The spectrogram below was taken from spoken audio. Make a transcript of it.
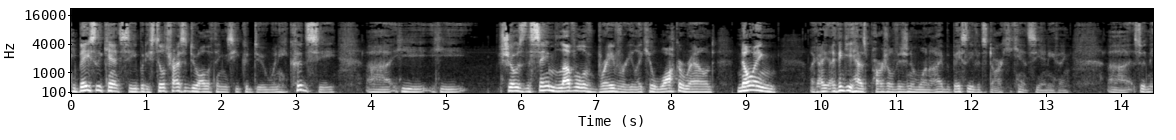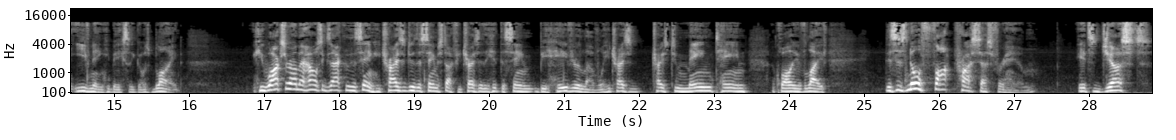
he basically can't see, but he still tries to do all the things he could do when he could see. Uh, he he shows the same level of bravery. Like he'll walk around knowing, like I, I think he has partial vision in one eye, but basically if it's dark, he can't see anything. Uh, so in the evening, he basically goes blind. He walks around the house exactly the same. He tries to do the same stuff. He tries to hit the same behavior level. He tries to, tries to maintain a quality of life. This is no thought process for him. It's just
